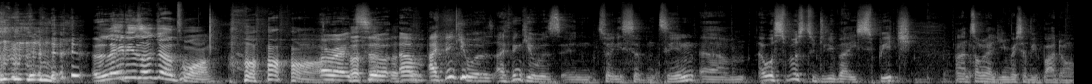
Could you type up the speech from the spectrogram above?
ladies and gentlemen. All right, so um, I think it was I think it was in 2017. Um, I was supposed to deliver a speech and somewhere at the University of Ibadan.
